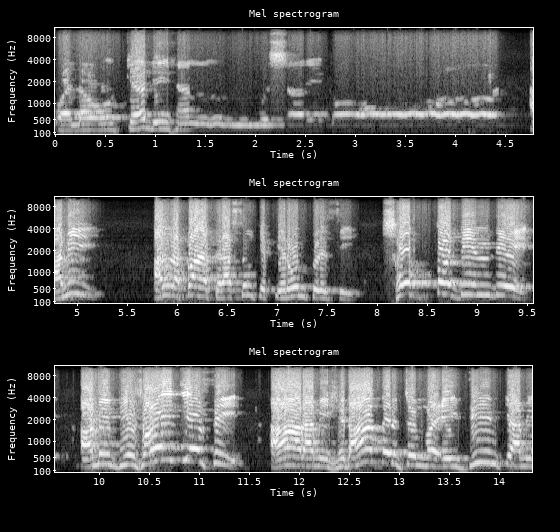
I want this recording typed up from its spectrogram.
ولو كره المشركون আমি আল্লাহ পাক রাসূলকে প্রেরণ করেছি সত্য দিন দিয়ে আমি বিজয় দিয়েছি আর আমি হেদায়েতের জন্য এই দিনকে আমি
